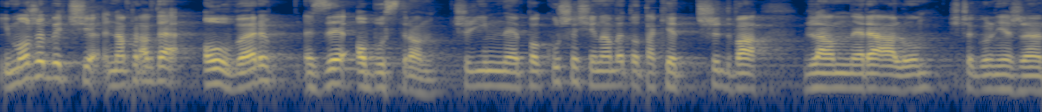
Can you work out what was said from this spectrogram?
i może być naprawdę over z obu stron. Czyli pokuszę się nawet o takie 3-2 dla Realu, szczególnie, że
